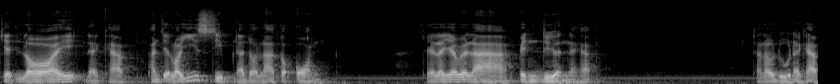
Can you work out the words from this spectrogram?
เจ็ดร้อยนะครับพันเจ็ดร้อยยี่สิบนะดอลลาร์ต่อออนใช้ระยะเวลาเป็นเดือนนะครับ ถ้าเราดูนะครับ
